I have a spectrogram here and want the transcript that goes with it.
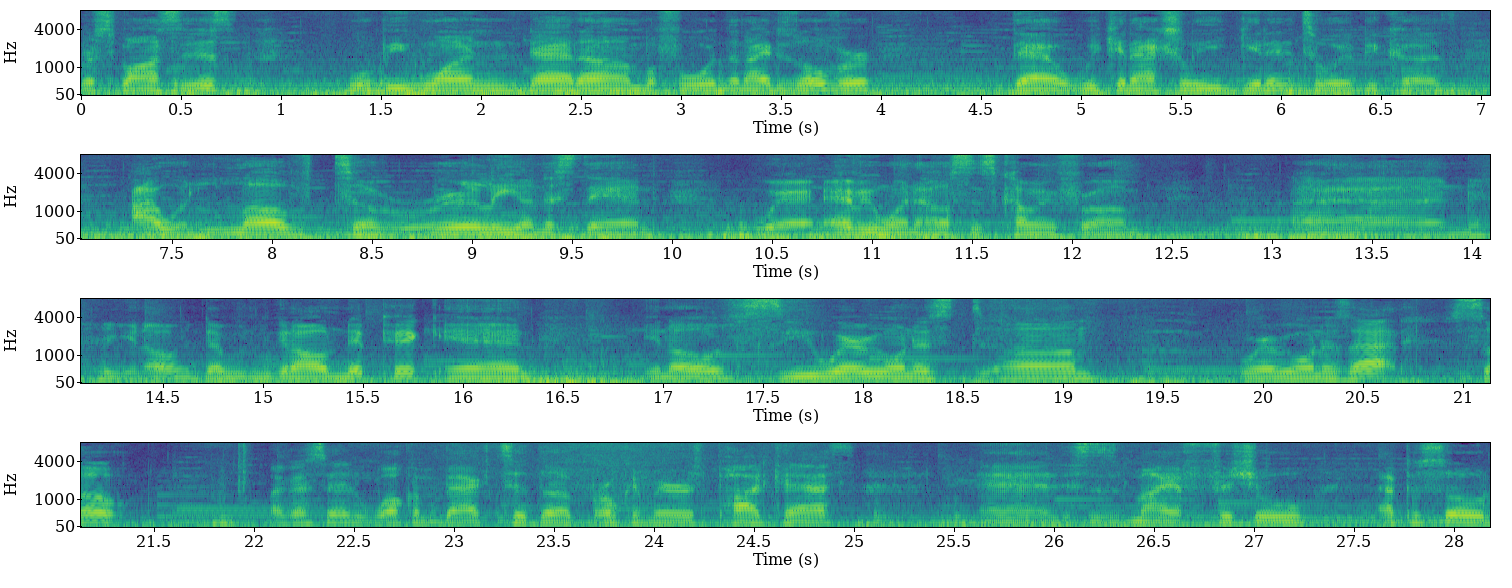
responses will be one that um, before the night is over that we can actually get into it because I would love to really understand where everyone else is coming from. And you know then we can all nitpick and you know see where everyone is um, where everyone is at. So like I said welcome back to the Broken Mirrors podcast and this is my official episode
